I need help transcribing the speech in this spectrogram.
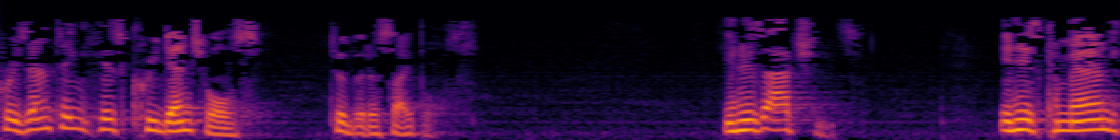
presenting his credentials to the disciples in his actions, in his command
